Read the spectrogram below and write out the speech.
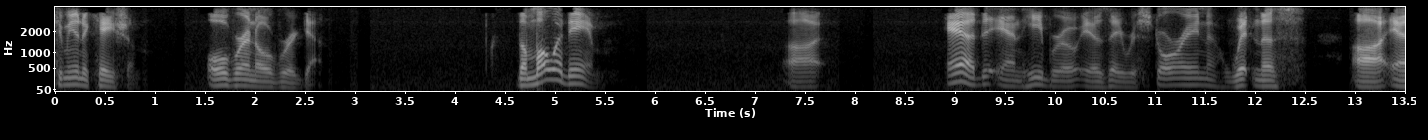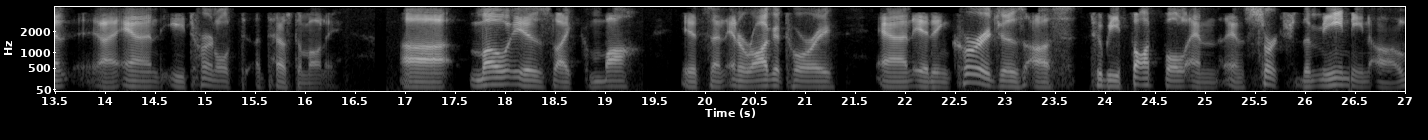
communication over and over again. The Moedim, uh, Ed in Hebrew is a restoring witness uh, and uh, and eternal t- testimony. Uh, Mo is like ma. It's an interrogatory, and it encourages us to be thoughtful and, and search the meaning of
